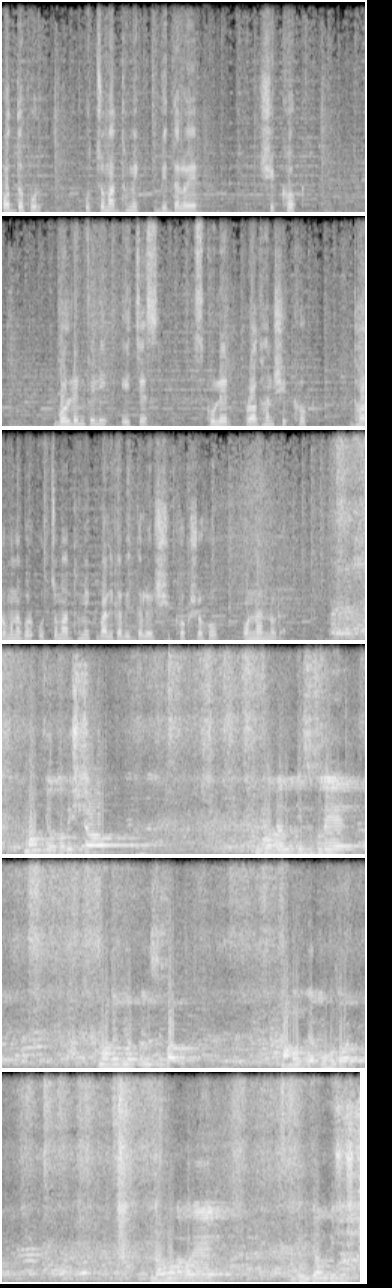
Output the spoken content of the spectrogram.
পদ্মপুর উচ্চ মাধ্যমিক বিদ্যালয়ের শিক্ষক গোল্ডেন ভ্যালি এইচএস স্কুলের প্রধান শিক্ষক, ধর্মনগর উচ্চ মাধ্যমিক বালিকা বিদ্যালয়ের শিক্ষক সহ অন্যান্যরা। মঞ্চে উপবিষ্ট গোল্ডেন স্কুলের মাননীয় প্রিন্সিপাল মানবদেব মহোদয় ধর্মনগরের দুইজন বিশিষ্ট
